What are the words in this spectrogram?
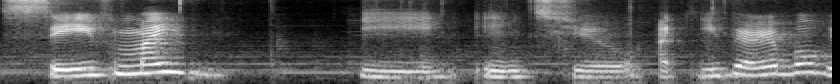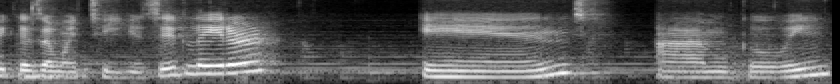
save my key into a key variable because I want to use it later. And I'm going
